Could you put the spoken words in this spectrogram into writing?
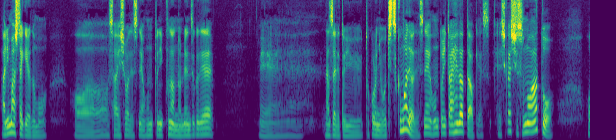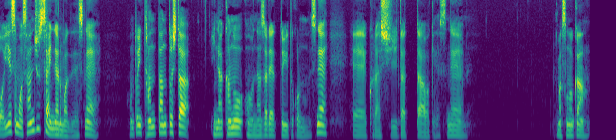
ありましたけれども最初はですね本当に苦難の連続でえー、ナザレというところに落ち着くまではですね、本当に大変だったわけです。しかしその後、イエス様が30歳になるまでですね、本当に淡々とした田舎のナザレというところのですね、えー、暮らしだったわけですね。まあ、その間、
